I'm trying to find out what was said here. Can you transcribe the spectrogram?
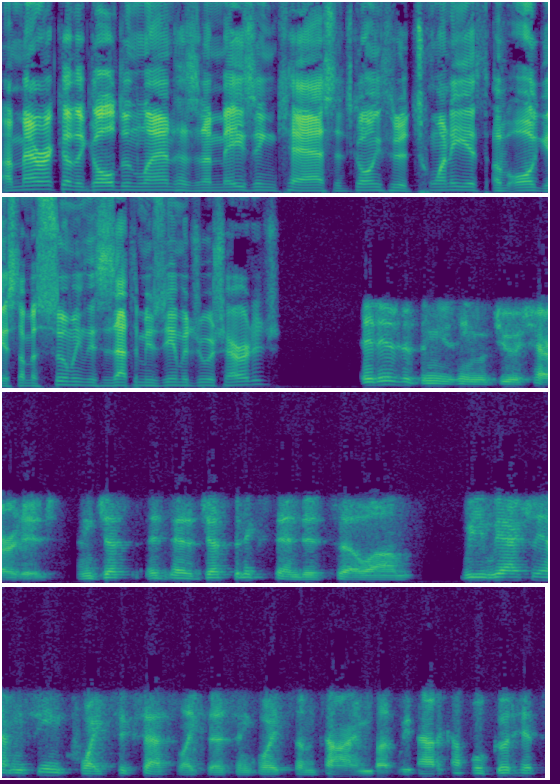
America, the Golden Land, has an amazing cast. It's going through the 20th of August. I'm assuming this is at the Museum of Jewish Heritage? It is at the Museum of Jewish Heritage, and just it had just been extended. So um, we we actually haven't seen quite success like this in quite some time, but we've had a couple of good hits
